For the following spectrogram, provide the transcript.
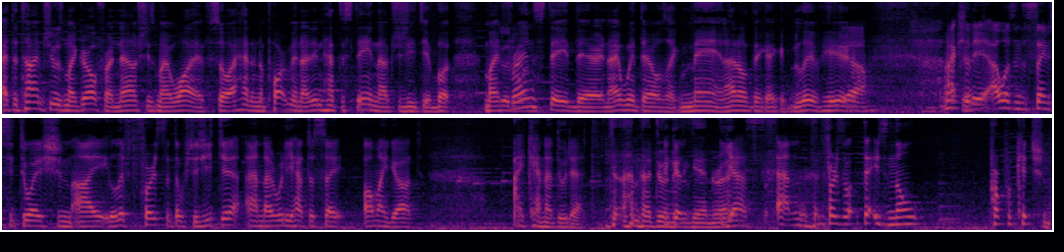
At the time, she was my girlfriend. Now she's my wife. So I had an apartment. I didn't have to stay in Napchijitia, but my Good friend one. stayed there, and I went there. I was like, man, I don't think I could live here. Yeah. Okay. Actually, I was in the same situation. I lived first at Napchijitia, and I really had to say, oh my god. I cannot do that. I'm not doing because, it again, right? Yes, and first of all, there is no proper kitchen,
